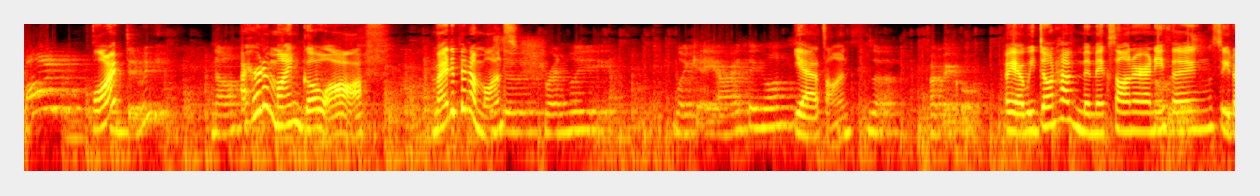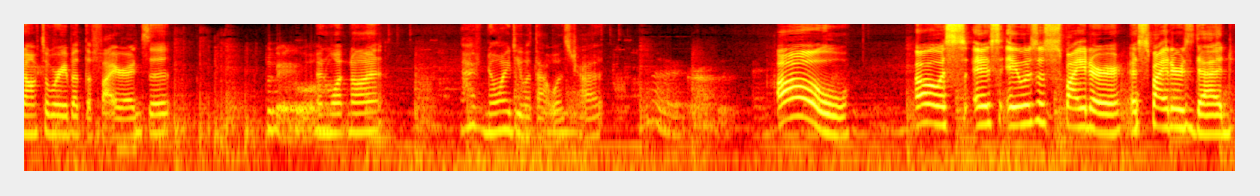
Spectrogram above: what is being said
Mine? Mine? Did we? No. I heard a mine go off. Might have been a Is monster. friendly, like AI thing on? Yeah, it's on. Is that okay? Cool. Oh yeah, we don't have mimics on or anything, so you don't have to worry about the fire exit Okay, cool. and whatnot. I have no idea what that was, chat. I'm gonna grab this. Oh! Oh, it's, it's, it was a spider. A spider's dead.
